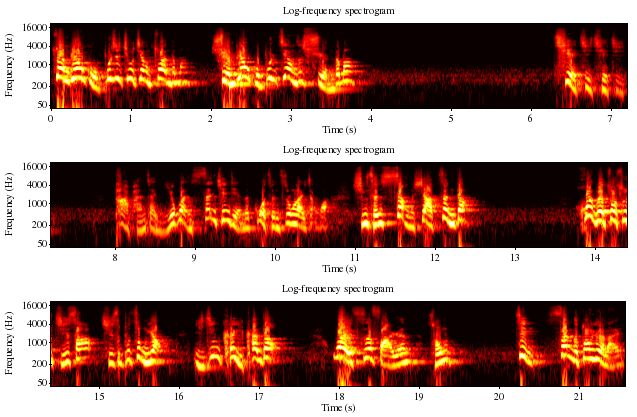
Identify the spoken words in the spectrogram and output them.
赚标股不是就这样赚的吗？选标股不是这样子选的吗？切记切记，大盘在一万三千点的过程之中来讲话，形成上下震荡，会不会做出急杀？其实不重要，已经可以看到外资法人从。近三个多月来，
